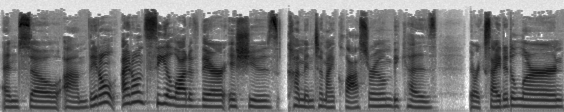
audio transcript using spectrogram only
And so um, they don't i don't see a lot of their issues come into my classroom because they're excited to learn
